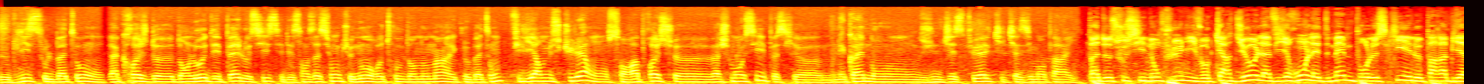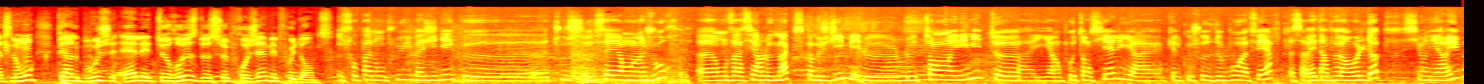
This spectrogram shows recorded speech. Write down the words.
de glisse sous le bateau, on- l'accroche dans l'eau des pelles aussi, c'est des sensations que nous, on retrouve dans nos mains avec nos bâtons. Filière musculaire, on s'en rapproche euh, vachement aussi parce qu'on est quand même dans une gestuelle qui est quasiment pareille. Pas de soucis non plus niveau cardio, l'aviron l'aide même pour le ski et le parabiathlon. Perle Bouge, elle, est heureuse de ce projet mais prudente. Il faut pas non plus imaginer que tout se fait en un jour. Euh, on va faire le max, comme je dis, mais le, le temps est limite. Euh, il y a un potentiel, il y a quelque chose de beau à faire. Ça va être un peu un hold-up si on y arrive,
